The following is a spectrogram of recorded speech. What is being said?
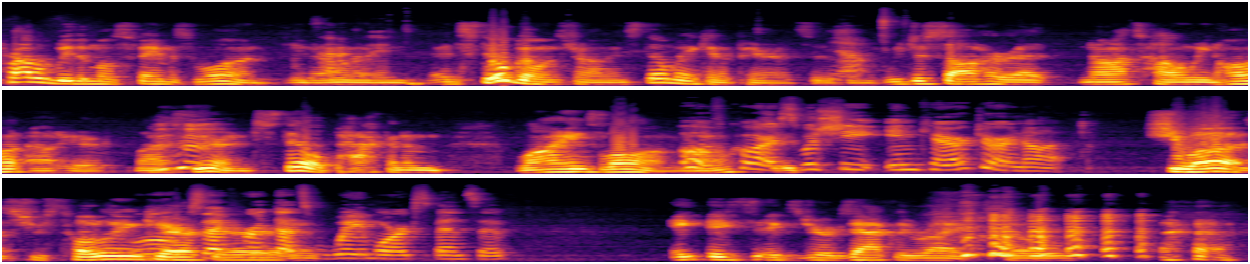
probably the most famous one, you know, Exactly. and, and still going strong and still making appearances. Yeah. And we just saw her at Knott's Halloween Haunt out here last Mhm. year, and still packing them lines long. you Oh, know? of course. It's- Was she in character or not? She was. She was totally in 'cause character. I've heard that's way more expensive. It- it's- it's- you're exactly right. So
